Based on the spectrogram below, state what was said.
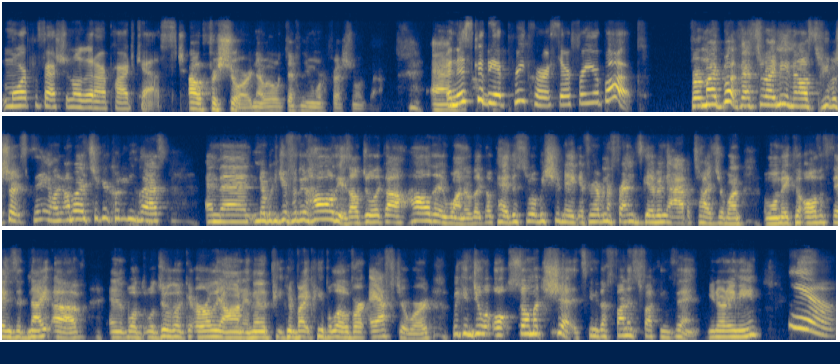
more professional than our podcast. Oh, for sure. No, it'll definitely be more professional than that. And, And this could be a precursor for your book. for my book. That's what I mean. Then also people start saying like, oh, "I'm going to take your cooking class," and then you know we can do for the holidays. I'll do like a holiday one, or like, okay, this is what we should make. If you're having a friendsgiving appetizer one, and we'll make all the things the night of, and we'll we'll do it like early on, and then if you can invite people over afterward, we can do all, so much shit. It's gonna be the funnest fucking thing. You know what I mean? Yeah.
